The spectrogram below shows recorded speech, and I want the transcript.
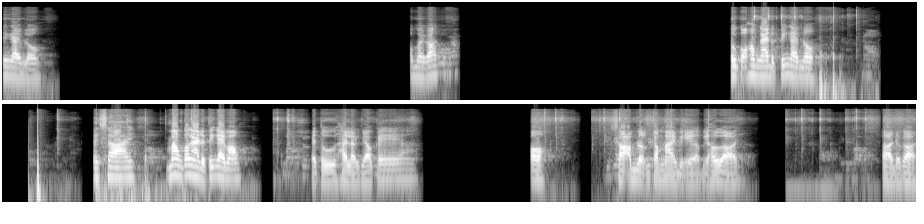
Tiếng game luôn. Oh my god. Tôi cũng không nghe được tiếng game luôn. Sai sai. Mấy ông có nghe được tiếng game không? Để tôi hay là do cái ô oh. sao âm lượng trong này bị bị hư rồi? À được rồi.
